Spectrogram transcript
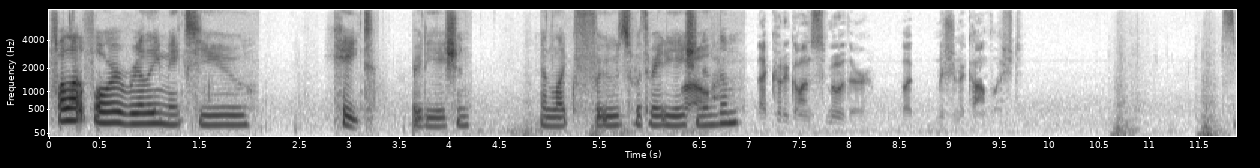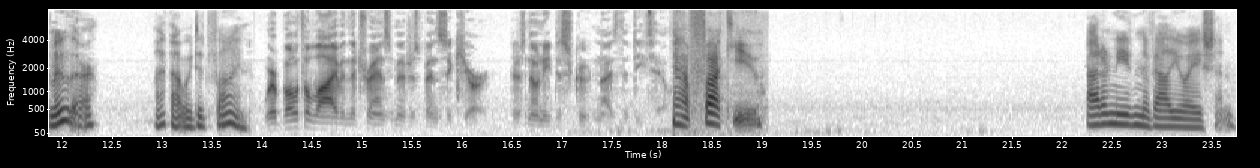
Fallout 4 really makes you hate radiation and like foods with radiation in them. That could have gone smoother, but mission accomplished. Smoother? I thought we did fine. We're both alive and the transmitter's been secured. There's no need to scrutinize the details. Yeah, fuck you. I don't need an evaluation.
